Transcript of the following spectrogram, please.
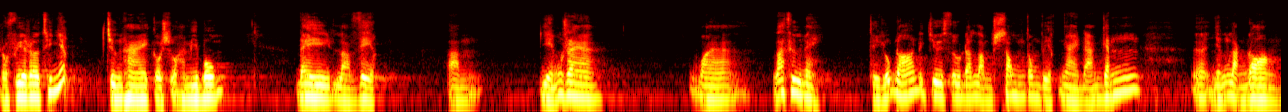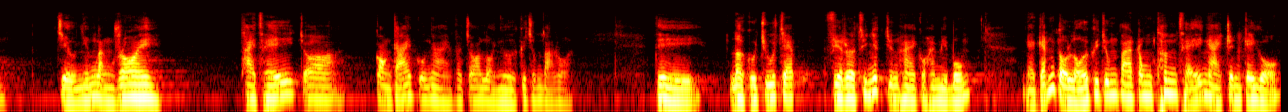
Rồi phi thứ nhất, chương 2 câu số 24. Đây là việc um, diễn ra qua lá thư này. Thì lúc đó Đức Chúa Giêsu đã làm xong công việc. Ngài đã gánh uh, những lần đòn, chịu những lần roi, thay thế cho con cái của Ngài và cho loài người của chúng ta rồi. Thì lời của Chúa chép, phi thứ nhất chương 2 câu 24. Ngài gánh tội lỗi của chúng ta trong thân thể Ngài trên cây gỗ.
